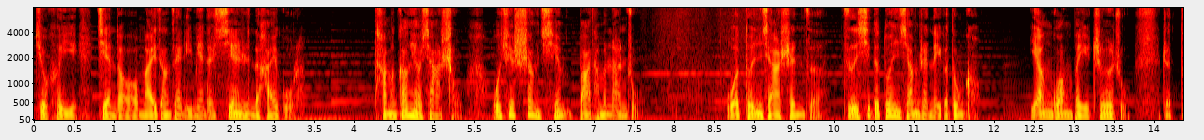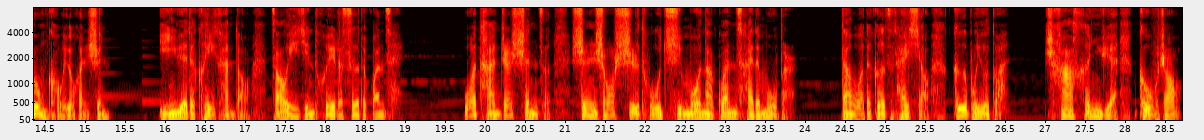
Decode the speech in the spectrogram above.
就可以见到埋葬在里面的先人的骸骨了。他们刚要下手，我却上前把他们拦住。我蹲下身子，仔细的端详着那个洞口，阳光被遮住，这洞口又很深。隐约的可以看到早已经褪了色的棺材，我探着身子，伸手试图去摸那棺材的木板，但我的个子太小，胳膊又短，差很远，够不着。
